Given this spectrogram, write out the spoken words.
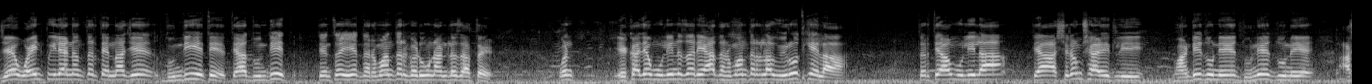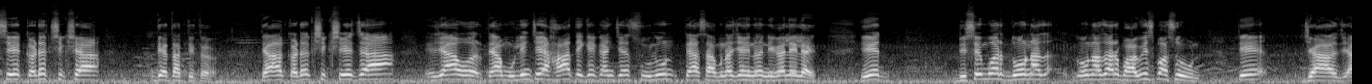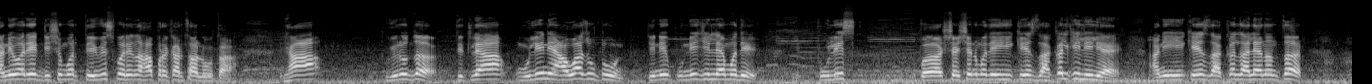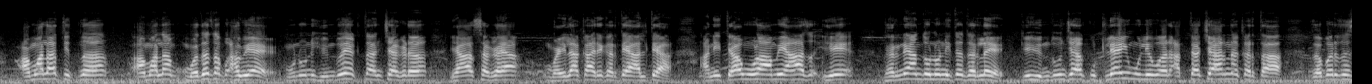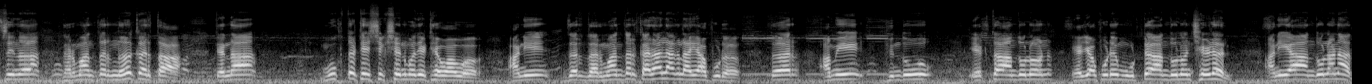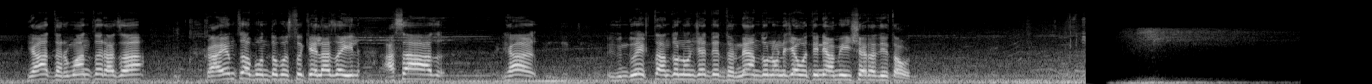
जे वाईन पिल्यानंतर त्यांना जे धुंदी येते त्या धुंदीत त्यांचं हे धर्मांतर घडवून आणलं जातं आहे पण एखाद्या मुलीनं जर या धर्मांतराला विरोध केला तर त्या मुलीला त्या आश्रमशाळेतली भांडी धुणे धुणे धुणे असे कडक शिक्षा देतात तिथं. त्या कडक शिक्षेच्या ह्याच्यावर त्या मुलींचे हात एकेकांच्या सुलून त्या साबणाच्या ह्यानं निघालेले आहेत. हे डिसेंबर दोन हजार दोन हजार बावीसपासून ते जा जानेवारी डिसेंबर तेवीसपर्यंत हा प्रकार चालू होता. ह्या विरुद्ध तिथल्या मुलीने आवाज उठवून तिने पुणे जिल्ह्यामध्ये पोलीस प स्टेशनमध्ये ही केस दाखल केलेली आहे. आणि ही केस दाखल झाल्यानंतर आम्हाला तिथनं आम्हाला मदत हवी आहे म्हणून हिंदू एकतांच्याकडं ह्या सगळ्या महिला कार्यकर्त्या आलत्या. आणि त्यामुळं आम्ही आज हे धरणे आंदोलन इथं धरलं आहे की हिंदूंच्या कुठल्याही मुलीवर अत्याचार न करता जबरदस्तीनं धर्मांतर न करता त्यांना मुक्त ठे शिक्षणमध्ये ठेवावं. आणि जर धर्मांतर करायला लागला यापुढं तर आम्ही हिंदू एकता आंदोलन ह्याच्यापुढे मोठं आंदोलन छेडल. आणि या आंदोलनात या धर्मांतराचा कायमचा बंदोबस्त केला जाईल असा आज ह्या हिंदू एकता आंदोलनाच्या ते धरणे आंदोलनाच्या वतीने आम्ही इशारा देत आहोत.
